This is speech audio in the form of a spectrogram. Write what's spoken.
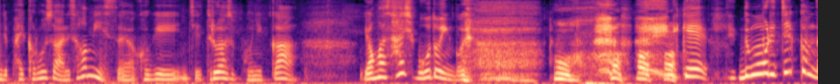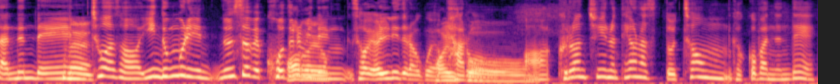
이제 바이칼 호수 안에 섬이 있어요. 거기 이제 들어가서 보니까 영하 45도인 거예요. 어, 이렇게 눈물이 찔끔 났는데 네. 추워서 이 눈물이 눈썹에 고드름이. 돼서 열리더라고요. 아이고. 바로. 아, 그런 추위는 태어나서 또 처음 겪어봤는데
